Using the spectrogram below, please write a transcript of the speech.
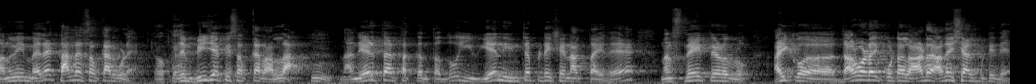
ಮನವಿ ಮೇಲೆ ಕಾಂಗ್ರೆಸ್ ಸರ್ಕಾರಗಳೇ. Okay. ಅದೇ ಬಿಜೆಪಿ ಸರ್ಕಾರ ಅಲ್ಲ. ನಾನು ಹೇಳ್ತಾ ಇರ್ತಕ್ಕಂಥದ್ದು ಇವ್ ಏನು ಇಂಟರ್ಪ್ರಿಟೇಷನ್ ಆಗ್ತಾ ಇದೆ ನನ್ನ ಸ್ನೇಹಿತರು ಹೇಳಿದ್ರು ಹೈಕೋ ಧಾರವಾಡ ಹೈಕೋರ್ಟಲ್ಲಿ ಆಡ ಆದೇಶ ಆಗ್ಬಿಟ್ಟಿದೆ.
